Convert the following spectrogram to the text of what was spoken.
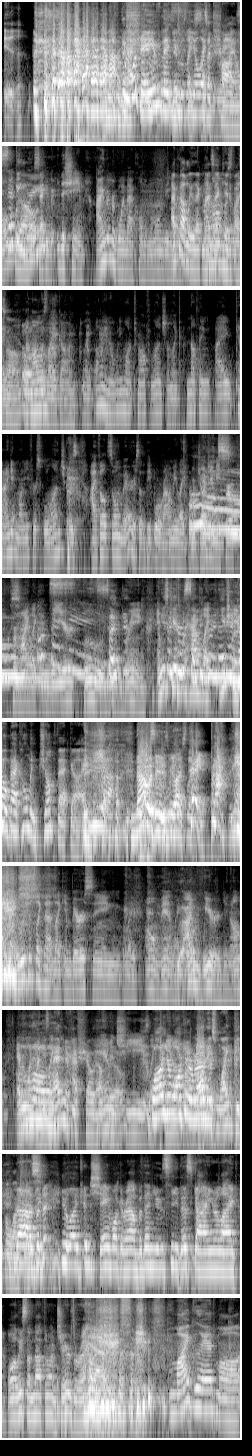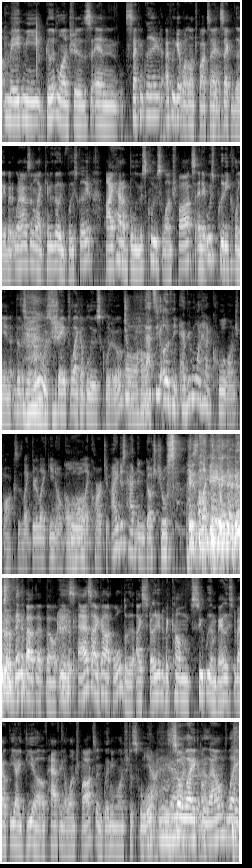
Ugh. and then from the that- shame that This you was, like, feel as a child. Second grade. Second grade, the shame. I remember going back home and my mom being. I like- probably my recognize mom that kid was if like, I saw him. My mom was like, um, like, oh, you know, what do you want tomorrow for lunch? And I'm like, nothing. I can I get money for school lunch because I felt so embarrassed that the people around me like were judging me for for my like weird food. that I bring, and these kids you're would have like You should go back home and jump that guy. Yeah. Nowadays, it be was like, hey, blah. it was just like that like embarrassing like oh man like I'm weird you know everyone had these like Imagine if you showed up, ham and cheese like, While you're peanut walking butter. around, All these white people Nah, but then you're like in shame walking around, but then you see this guy and you're like, well, at least I'm not throwing chairs around. Yeah. My grandma made me good lunches in second grade. I forget what lunchbox I had Yeah. in second grade, but when I was in like kindergarten, first grade, I had a Blue's Clues lunchbox, and it was pretty clean. The zipper was shaped like a Blue's Clue. Dude, that's the other thing. Everyone had cool lunchboxes. Like they're like you know cool Uh-huh. like cartoon. I just had industrial size like. Here's the thing about that though, is as I got older, I started to become super embarrassed about the idea of having a lunchbox and bringing lunch to school. Yeah. Mm. Yeah. So like Yeah. around like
